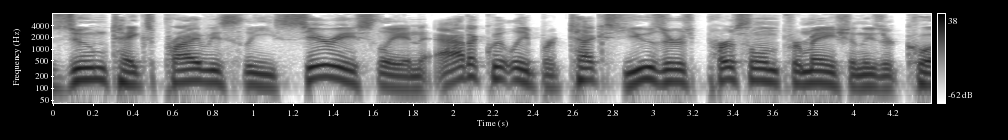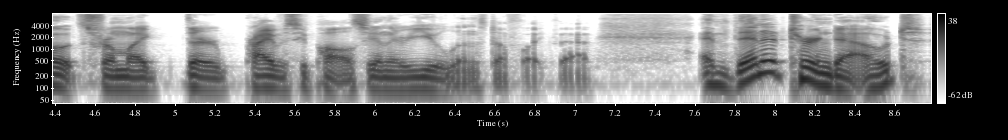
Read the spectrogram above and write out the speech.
Zoom takes privacy seriously and adequately protects users' personal information. These are quotes from like their privacy policy and their EULA and stuff like that. And then it turned out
